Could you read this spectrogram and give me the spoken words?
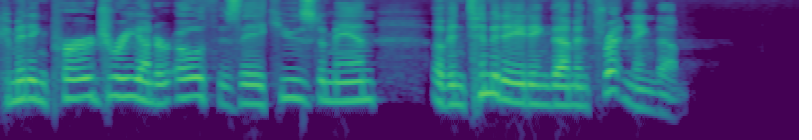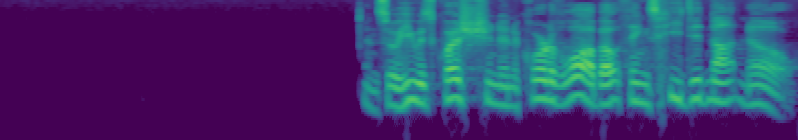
committing perjury under oath as they accused a man of intimidating them and threatening them. And so he was questioned in a court of law about things he did not know,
